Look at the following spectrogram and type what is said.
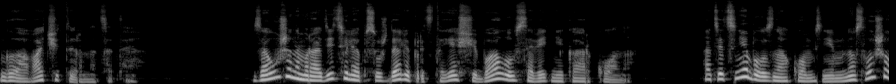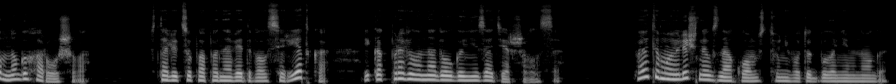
Глава 14. За ужином родители обсуждали предстоящий бал у советника Аркона. Отец не был знаком с ним, но слышал много хорошего. В столицу папа наведывался редко и, как правило, надолго не задерживался. Поэтому и личных знакомств у него тут было немного.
